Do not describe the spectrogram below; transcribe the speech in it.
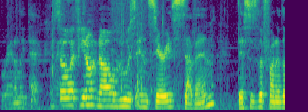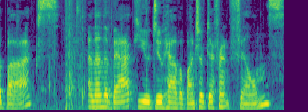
randomly pick. Okay. So if you don't know who's in series seven, this is the front of the box. And then the back, you do have a bunch of different films.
